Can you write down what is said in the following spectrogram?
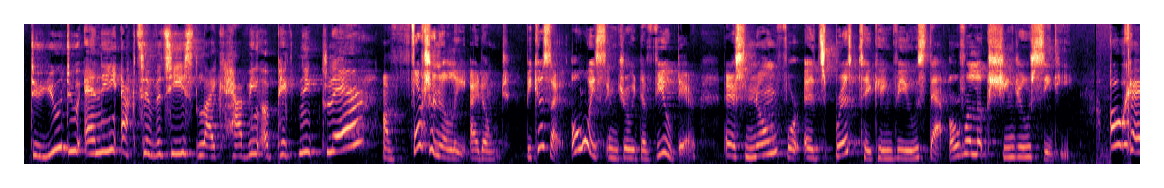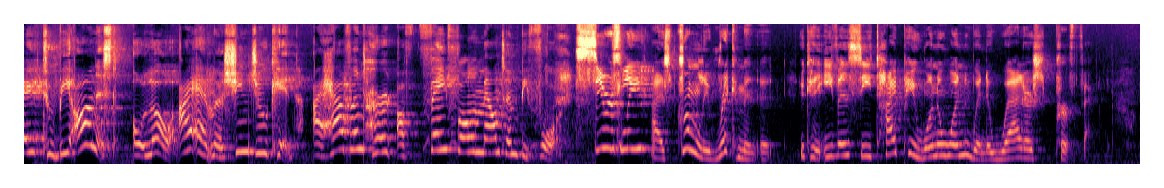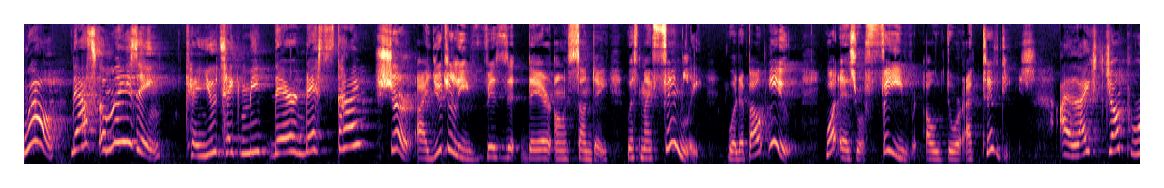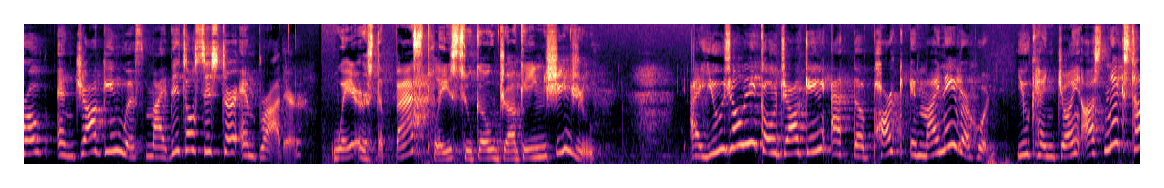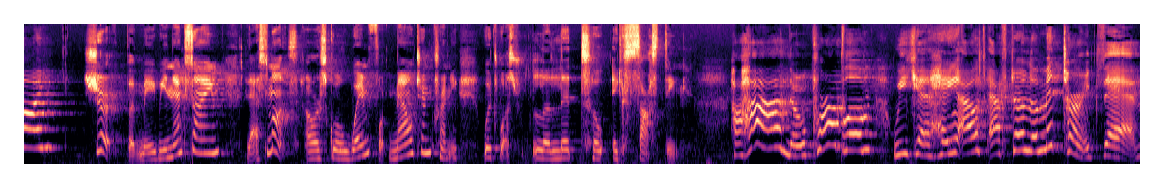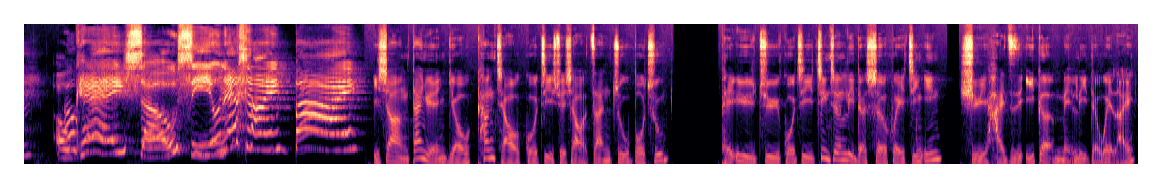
Do you do any activities like having a picnic there? Unfortunately, I don't, because I always enjoy the view there. It is known for its breathtaking views that overlook Hsinchu City. Okay, to be honest, although I am a Hsinchu kid, I haven't heard of Feifeng Mountain before. Seriously, I strongly recommend it. You can even see Taipei 101 when the weather's perfect. Wow, that's amazing! Can you take me there next time? Sure, I usually visit there on Sunday with my family. What about you? What is your favorite outdoor activities? I like jump rope and jogging with my little sister and brother. Where is the best place to go jogging in Hsinchu? I usually go jogging at the park in my neighborhood. You can join us next time. Sure, but maybe next time. Last month, our school went for mountain training, which was a little exhausting. Haha, no problem. We can hang out after the midterm exam. Okay, so see you next time. Bye. 以上单元由康桥国际学校赞助播出， 培育具国际竞争力的社会精英，许孩子一个美丽的未来。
